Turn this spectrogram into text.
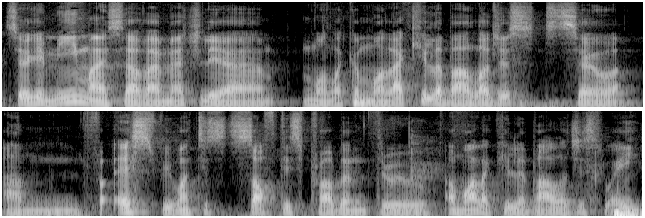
so again, me myself, I'm actually a more like a molecular biologist. So um, for us, we want to solve this problem through a molecular biologist way.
